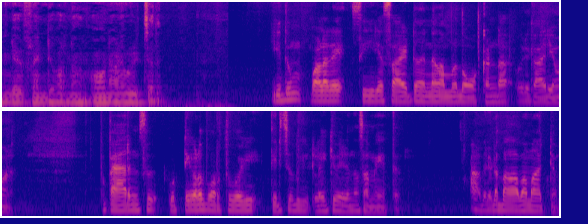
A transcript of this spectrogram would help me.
എന്റെ ഒരു ഫ്രണ്ട് പറഞ്ഞ ഓനാണ് വിളിച്ചത്. ഇതും വളരെ സീരിയസ് ആയിട്ട് തന്നെ നമ്മൾ നോക്കേണ്ട ഒരു കാര്യമാണ്. ഇപ്പോൾ പാരൻസ് കുട്ടികൾ പുറത്തു പോയി തിരിച്ച് വീട്ടിലേക്ക് വരുന്ന സമയത്ത് അവരുടെ ഭാവമാറ്റം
